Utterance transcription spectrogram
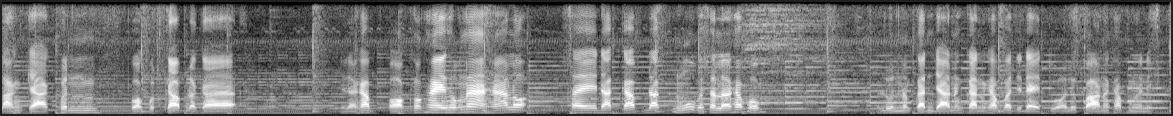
หลังจากเพิ่นพวกพุดกับแล้วก็นี่แหละครับออกท้องให้ท้องหน้าหาเลาะใส่ดักกับดักหนูไปซะเลยครับผมรุ่นน้ำกันยาวน้ำกันครับว่าจะได้ตัวหรือเปล่านะครับเมื่อนี้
